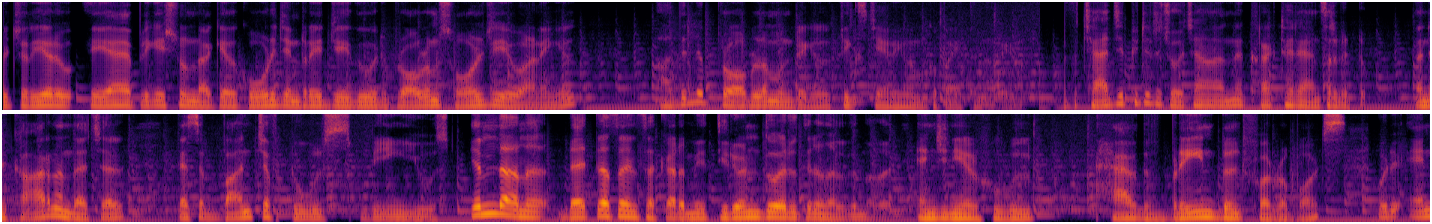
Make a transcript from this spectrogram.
ഒരു ചെറിയൊരു എ ഐ ആപ്ലിക്കേഷൻ ഉണ്ടാക്കി അത് കോഡ് ജനറേറ്റ് ചെയ്ത് ഒരു പ്രോബ്ലം സോൾവ് ചെയ്യുവാണെങ്കിൽ അതിൽ പ്രോബ്ലം ഉണ്ടെങ്കിൽ ഫിക്സ് ചെയ്യണമെങ്കിൽ നമുക്ക് പൈത്തൺ അറിയണം. അപ്പോൾ ചാറ്റ് ജി പി ടി ചോദിച്ചാൽ അതിന് കറക്റ്റായിട്ട് ആൻസർ കിട്ടും. അതിന് കാരണം എന്താ വെച്ചാൽ this a bunch of tools being used എന്താണ് ഡാറ്റാ സയൻസ് അക്കാദമി തിരുവനന്തപുരത്തിന് നൽകുന്നത്? Engineer who will have the brain build for robots ഒരു end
